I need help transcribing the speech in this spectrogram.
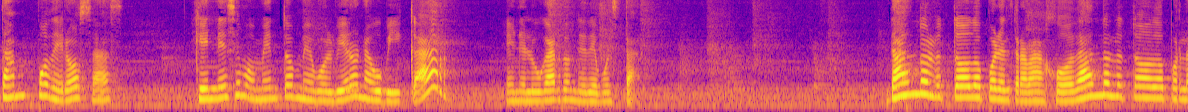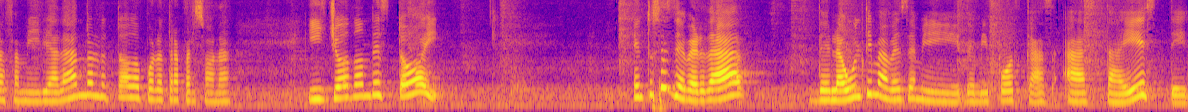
tan poderosas que en ese momento me volvieron a ubicar en el lugar donde debo estar dándolo todo por el trabajo, dándolo todo por la familia, dándolo todo por otra persona. ¿Y yo dónde estoy? Entonces, de verdad, de la última vez de mi, de mi podcast hasta este,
